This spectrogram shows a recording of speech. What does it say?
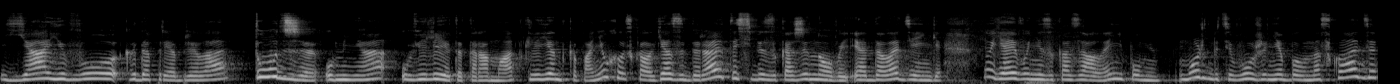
Я его когда приобрела тут же у меня увели этот аромат. Клиентка понюхала и сказала я забираю ты себе закажи новый и отдала деньги. Но я его не заказала я не помню. Может быть его уже не было на складе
